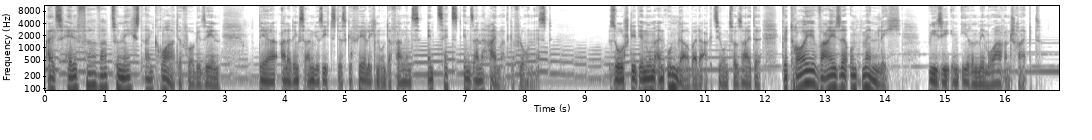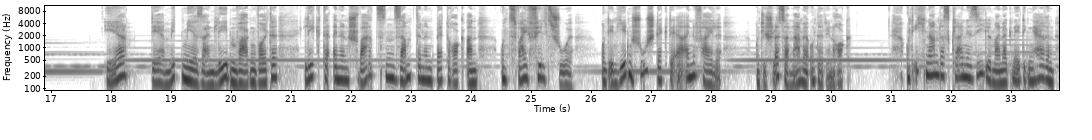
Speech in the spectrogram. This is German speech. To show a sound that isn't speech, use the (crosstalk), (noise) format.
Als Helfer war zunächst ein Kroate vorgesehen, der allerdings angesichts des gefährlichen Unterfangens entsetzt in seine Heimat geflohen ist. So steht ihr nun ein Ungar bei der Aktion zur Seite, getreu, weise und männlich, wie sie in ihren Memoiren schreibt. Er, der mit mir sein Leben wagen wollte, legte einen schwarzen samtenen Bettrock an und zwei Filzschuhe, und in jeden Schuh steckte er eine Feile, und die Schlösser nahm er unter den Rock. Und ich nahm das kleine Siegel meiner gnädigen Herrin,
